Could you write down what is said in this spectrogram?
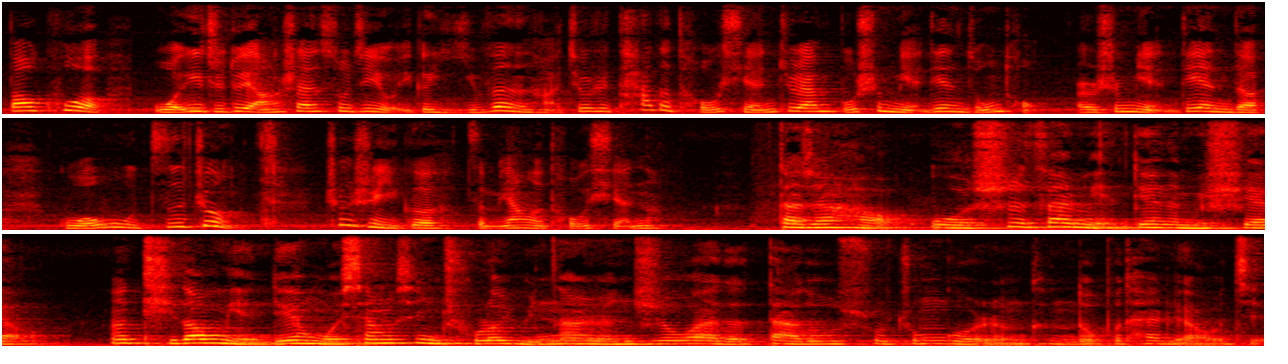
包括我一直对昂山素季有一个疑问哈，就是他的头衔居然不是缅甸总统，而是缅甸的国务资政，这是一个怎么样的头衔呢？大家好，我是在缅甸的 Michelle。那提到缅甸，我相信除了云南人之外的大多数中国人可能都不太了解。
